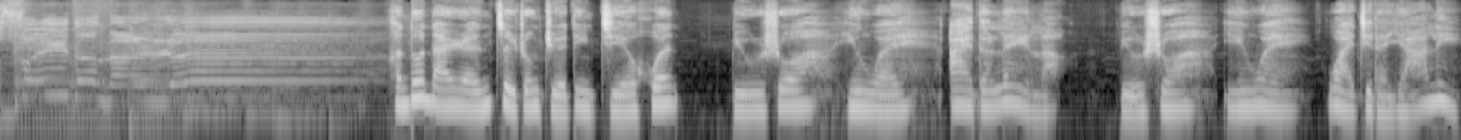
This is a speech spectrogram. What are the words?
岁的男人。很多男人最终决定结婚，比如说因为爱的累了，比如说因为外界的压力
